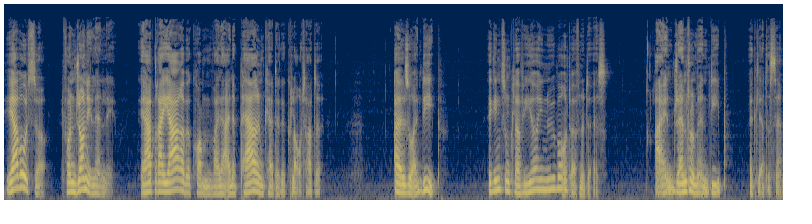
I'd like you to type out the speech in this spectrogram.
Jawohl, Sir, von Johnny Lanley. Er hat drei Jahre bekommen, weil er eine Perlenkette geklaut hatte. Also ein Dieb. Er ging zum Klavier hinüber und öffnete es. Ein Gentleman-Dieb, erklärte Sam.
